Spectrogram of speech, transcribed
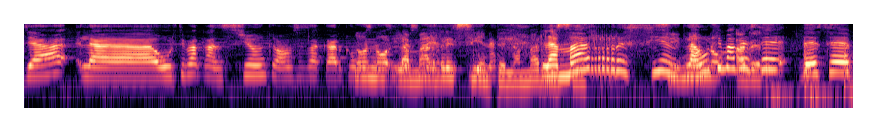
Ya la última canción que vamos a sacar como No, no, la más reciente, la más La reciente. más reciente, la última de, ese, de ese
